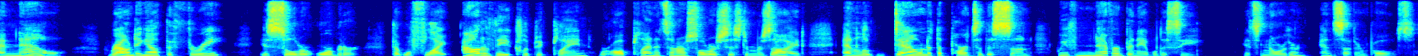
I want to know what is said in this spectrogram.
And now, rounding out the three, is Solar Orbiter that will fly out of the ecliptic plane where all planets in our solar system reside and look down at the parts of the Sun we've never been able to see, its northern and southern poles.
